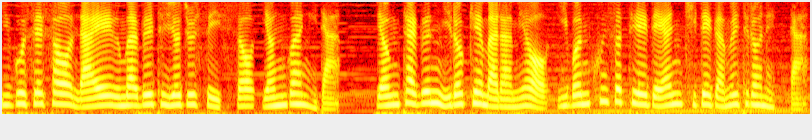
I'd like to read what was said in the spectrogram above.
이곳에서 나의 음악을 들려줄 수 있어 영광이다. 영탁은 이렇게 말하며 이번 콘서트에 대한 기대감을 드러냈다.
